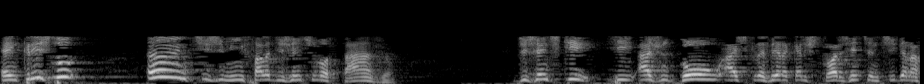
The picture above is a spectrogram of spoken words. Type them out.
em Cristo antes de mim. Fala de gente notável. De gente que, que ajudou a escrever aquela história, gente antiga na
